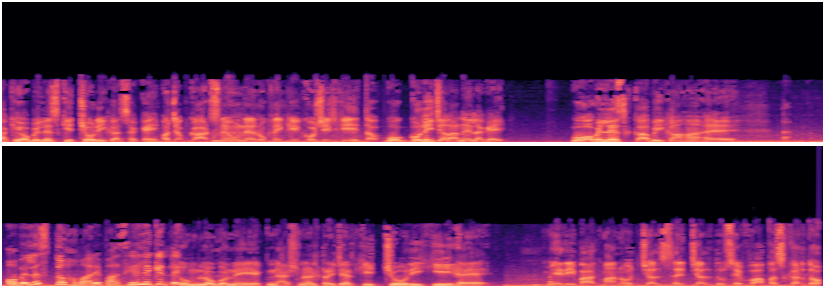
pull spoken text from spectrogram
ताकि ओबिलिस की चोरी कर सके। और जब गार्ड्स ने उन्हें रोकने की कोशिश की तब वो गोली चलाने लगे। वो ओबिलिस्क अभी कहाँ है? ओबेलिस्क तो हमारे पास ही है लेकिन, लेकिन तुम लोगों ने एक नेशनल ट्रेजर की चोरी की है। मेरी बात मानो जल्द से जल्द उसे वापस कर दो।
